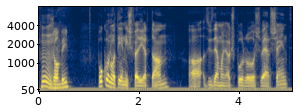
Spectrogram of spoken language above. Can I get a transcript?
Hmm. Zsombi? Pokonot én is felírtam, az üzemanyag spórolós versenyt.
